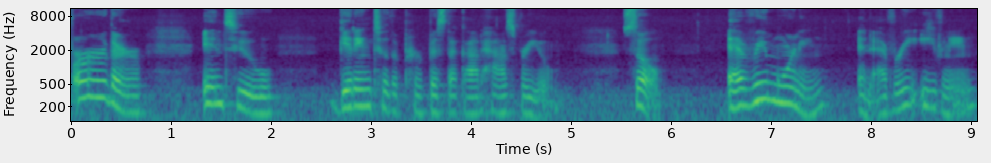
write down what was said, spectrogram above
further into getting to the purpose that God has for you. So, every morning and every evening,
